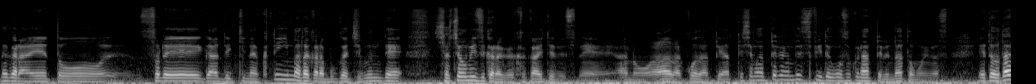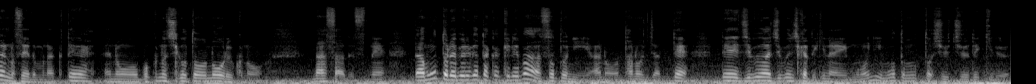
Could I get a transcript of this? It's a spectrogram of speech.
だから、えーと、それができなくて今だから僕は自分で社長自らが抱えてですねあのああだこうだってやってしまってるのでスピードが遅くなってるんだと思います、えーと、誰のせいでもなくて、ね、あの僕の仕事能力のなさですね。だからもっとレベルが高ければ外にあの頼んじゃってで自分は自分しかできないものにもっともっと集中できる。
